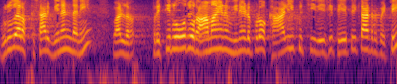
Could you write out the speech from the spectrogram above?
గురుగారు ఒక్కసారి వినండని వాళ్ళు ప్రతిరోజు రామాయణం వినేటప్పుడు ఖాళీ కుర్చీ వేసి టేప్ రికార్డర్ పెట్టి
